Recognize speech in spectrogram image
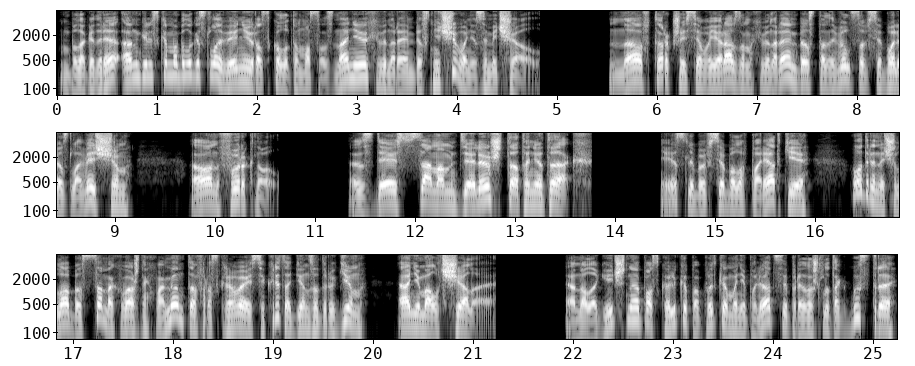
Благодаря ангельскому благословению и расколотому сознанию Хвенрембес ничего не замечал. Но вторгшийся в ее разум Хвенрембес становился все более зловещим, он фыркнул. «Здесь в самом деле что-то не так». Если бы все было в порядке, Одри начала бы с самых важных моментов, раскрывая секрет один за другим, а не молчала. Аналогично, поскольку попытка манипуляции произошла так быстро,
